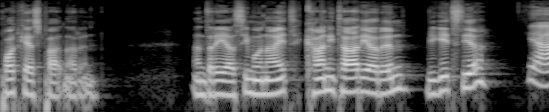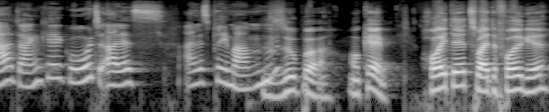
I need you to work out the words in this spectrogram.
Podcast-Partnerin Andrea Simoneit, Carnitarierin. Wie geht's dir? Ja, danke, gut, alles, alles prima. Mhm. Super, okay. Heute zweite Folge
